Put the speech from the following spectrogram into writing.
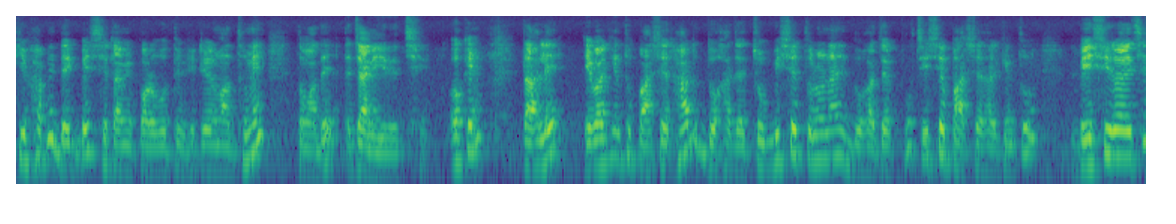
কীভাবে দেখবে সেটা আমি পরবর্তী ভিডিওর মাধ্যমে তোমাদের জানিয়ে দিচ্ছি। ওকে তাহলে এবার কিন্তু পাশের হার দু হাজার চব্বিশের তুলনায় দু হাজার পঁচিশে পাশের হার কিন্তু বেশি রয়েছে।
